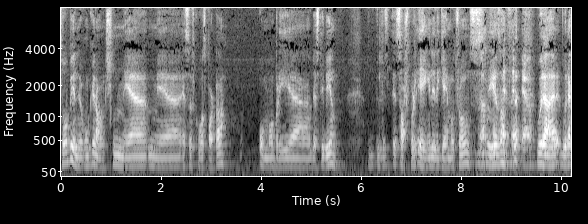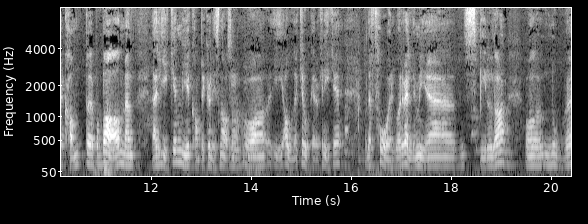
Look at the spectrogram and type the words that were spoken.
så begynner jo konkurransen med, med SFK og Sparta om å bli eh, best i byen. Sarpsborgs egen lille Game of Thrones. Sant? Hvor, er, hvor er kamp eh, på banen, men det er like mye kamp i kulissene også. Og i alle kroker og kriker. Og det foregår veldig mye spill da. Og noe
